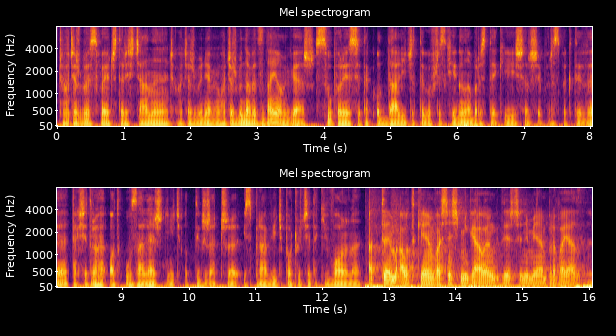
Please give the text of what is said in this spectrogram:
czy chociażby swoje cztery ściany, czy chociażby, nie wiem, chociażby nawet znajomi, wiesz. Super jest się tak oddalić od tego wszystkiego, nabrać takiej szerszej perspektywy, tak się trochę oduzależnić od tych rzeczy i sprawić poczucie takie wolne. A tym autkiem właśnie śmigałem, gdy jeszcze nie miałem prawa jazdy.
